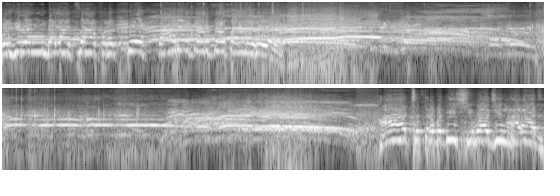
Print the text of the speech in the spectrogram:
बजरंग दलाचा प्रत्येक कार्यकर्ता तयार आहे. छत्रपती शिवाजी महाराज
